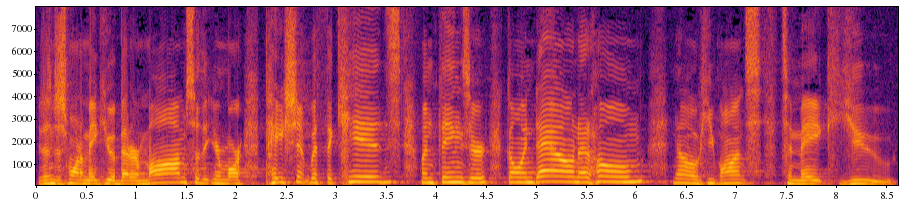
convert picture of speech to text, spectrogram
He doesn't just want to make you a better mom so that you're more patient with the kids when things are going down at home. No, he wants to make you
